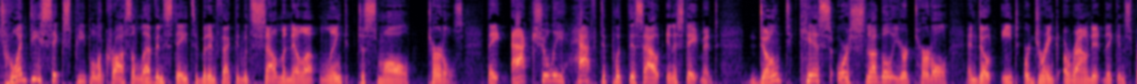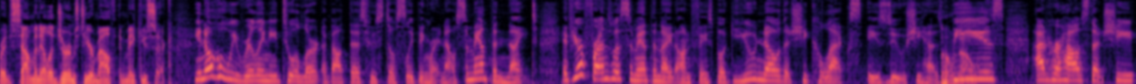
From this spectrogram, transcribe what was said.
26 people across 11 states have been infected with salmonella linked to small turtles. They actually have to put this out in a statement. Don't kiss or snuggle your turtle and don't eat or drink around it. They can spread salmonella germs to your mouth and make you sick. You know who we really need to alert about this who's still sleeping right now? Samantha Knight. If you're friends with Samantha Knight on Facebook, you know that she collects a zoo. She has Oh, no. bees at her house that she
